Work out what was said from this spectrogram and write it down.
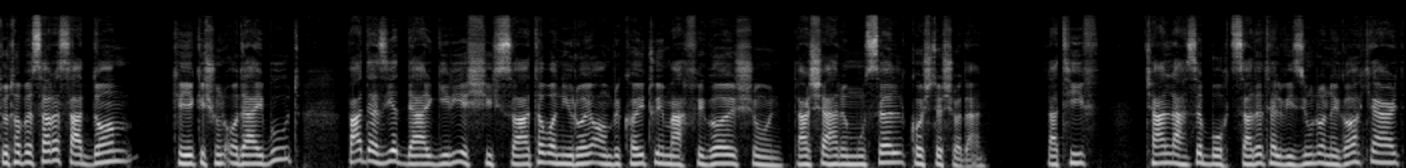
دو تا پسر صدام که یکیشون اودعی بود بعد از یه درگیری 6 ساعته با نیروهای آمریکایی توی مخفیگاهشون در شهر موسل کشته شدن. لطیف چند لحظه بهت زده تلویزیون رو نگاه کرد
